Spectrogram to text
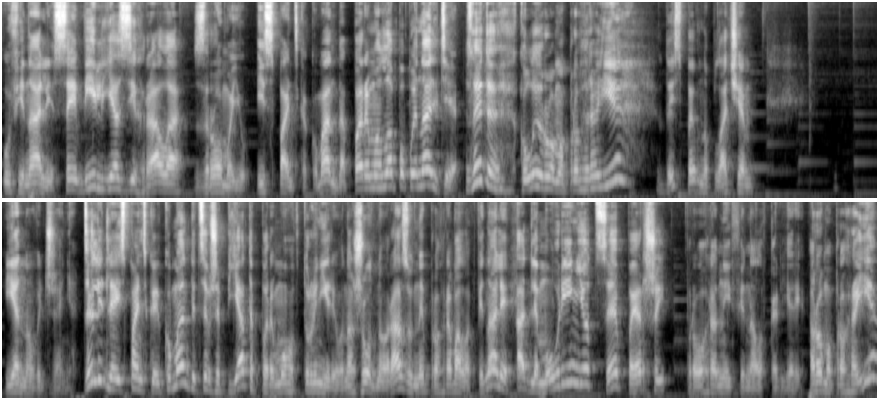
У фіналі Севілья зіграла з Ромою. Іспанська команда перемогла по пенальті. Знаєте, коли Рома програє, десь певно плаче. Янович Женя. Взагалі для іспанської команди це вже п'ята перемога в турнірі. Вона жодного разу не програвала в фіналі. А для Мауріньо це перший програний фінал в кар'єрі. Рома програє.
